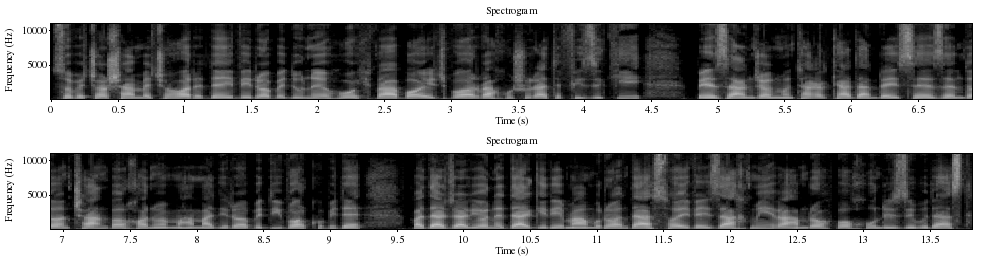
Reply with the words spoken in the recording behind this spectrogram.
صبح چهارشنبه چهار دیوی را بدون حکم و با اجبار و خشونت فیزیکی به زنجان منتقل کردند. رئیس زندان چند بار خانم محمدی را به دیوار کوبیده و در جریان درگیری ماموران دستهای وی زخمی و همراه با خونریزی بوده است.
